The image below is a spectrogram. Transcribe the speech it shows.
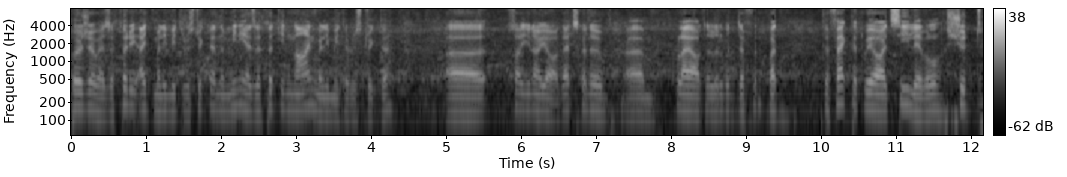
Peugeot has a 38 millimeter restrictor and the Mini has a 39 millimeter restrictor. Uh, so you know, yeah, that's going to um, play out a little bit different. But the fact that we are at sea level should,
